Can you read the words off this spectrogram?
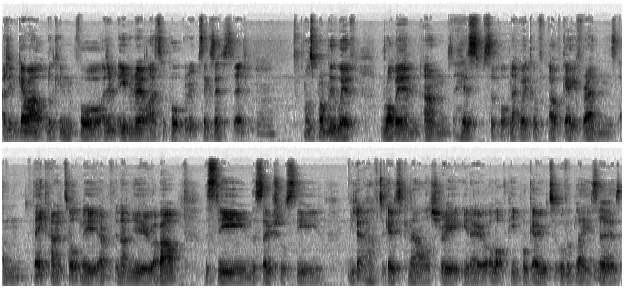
I didn't go out looking for. I didn't even realise support groups existed. Mm. I was probably with Robin and his support network of, of gay friends, and they kind of taught me everything I knew about the scene, the social scene. You don't have to go to Canal Street, you know, a lot of people go to other places,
